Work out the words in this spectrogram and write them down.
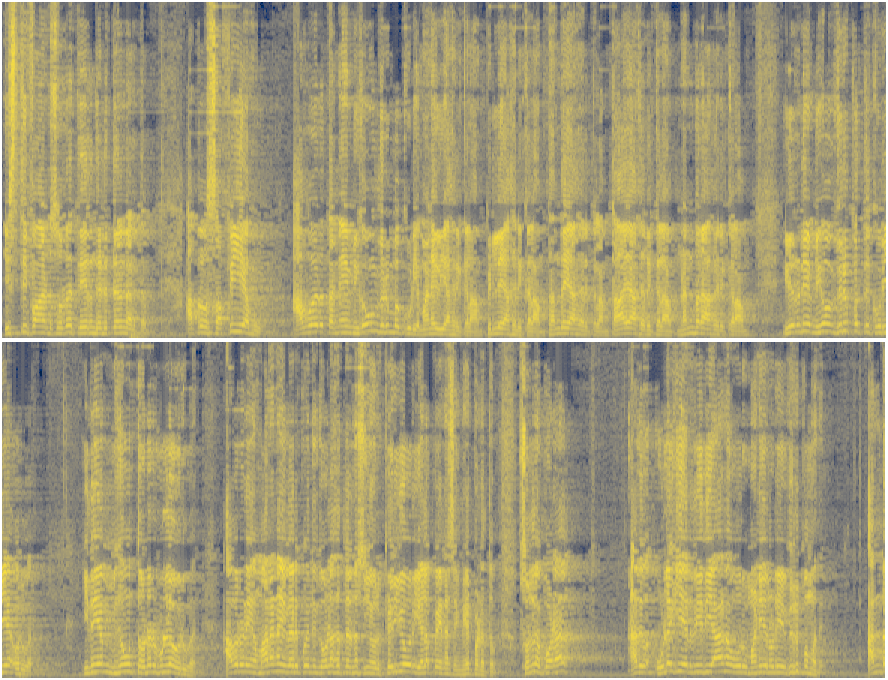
இஸ்திஃபான்னு சொல்ற தேர்ந்தெடுத்தல் அர்த்தம். அப்போ சஃபியஹு அவர் தன்னை மிகவும் விரும்பக்கூடிய மனைவியாக இருக்கலாம் பிள்ளையாக இருக்கலாம் தந்தையாக இருக்கலாம் தாயாக இருக்கலாம் நண்பராக இருக்கலாம். இவருடைய மிகவும் விருப்பத்துக்குரிய ஒருவர். இதயம் மிகவும் தொடர்புள்ள ஒருவர். அவருடைய மரணம் இவருக்கு வந்து இந்த உலகத்தில் என்ன செய்யும்? ஒரு பெரிய ஒரு இழப்பை என்ன செய்யும்? ஏற்படுத்தும். சொல்ல போனால் அது உலகியல் ரீதியான ஒரு மனிதனுடைய விருப்பம் அது. அந்த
